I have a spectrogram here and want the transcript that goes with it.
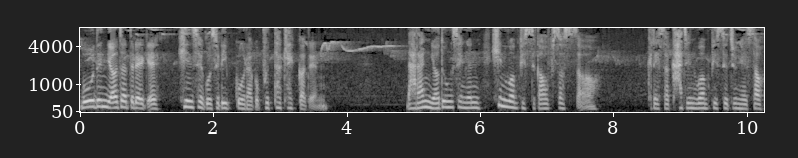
모든 여자들에게 흰색 옷을 입고 오라고 부탁했거든. 나랑 여동생은 흰 원피스가 없었어. 그래서 가진 원피스 중에서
